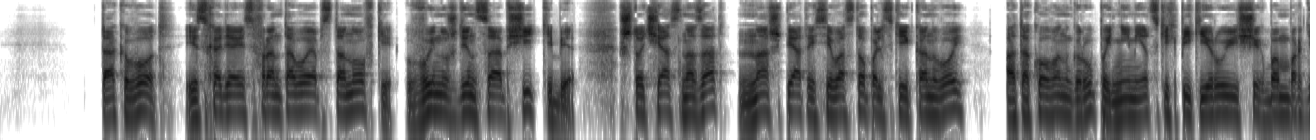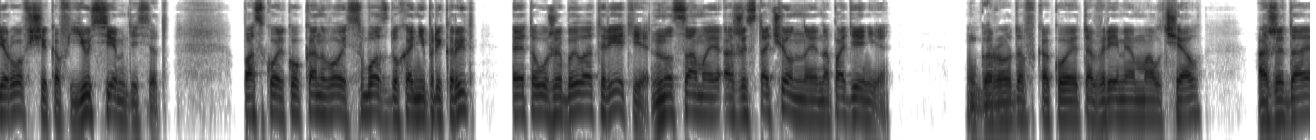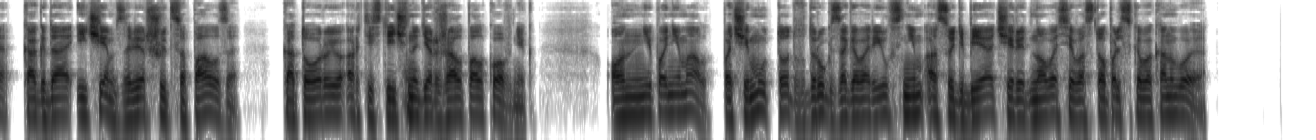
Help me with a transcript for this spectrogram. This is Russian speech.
Так вот, исходя из фронтовой обстановки, вынужден сообщить тебе, что час назад наш пятый севастопольский конвой атакован группой немецких пикирующих бомбардировщиков Ю-70. Поскольку конвой с воздуха не прикрыт, это уже было третье, но самое ожесточенное нападение. Гродов какое-то время молчал, ожидая, когда и чем завершится пауза, которую артистично держал полковник. Он не понимал, почему тот вдруг заговорил с ним о судьбе очередного севастопольского конвоя.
